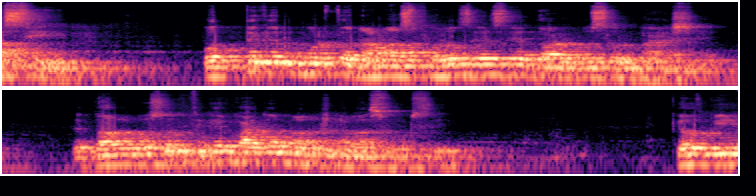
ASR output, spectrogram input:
আছি, প্রত্যেকের উপর তো নামাজ ফরজ হয়েছে, দশ বছর বয়সে। দশ বছর থেকে কয়জন মানুষ নামাজ পড়ছি? কেউ বিশ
